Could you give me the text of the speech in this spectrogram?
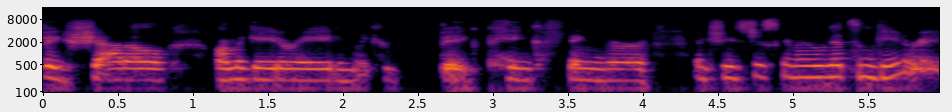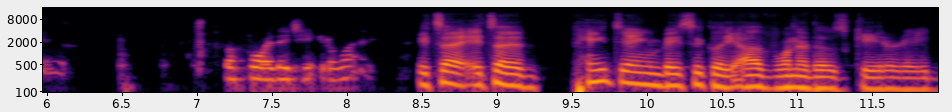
big shadow on the Gatorade and like her big pink finger, and she's just gonna go get some Gatorade before they take it away. It's a it's a painting basically of one of those Gatorade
